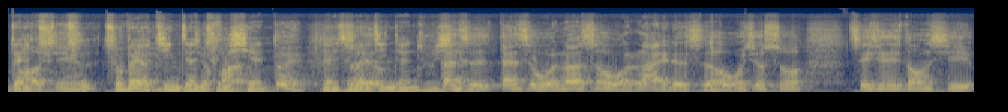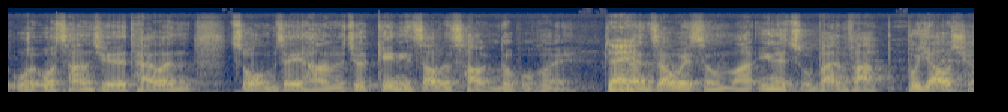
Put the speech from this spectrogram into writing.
对，除除非有竞争出现，对对，除非有竞争出现。但是，但是我那时候我来的时候，我就说这些东西，我我常觉得台湾做我们这一行的，就给你照着抄，你都不会。对那你知道为什么吗？因为主办方不要求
